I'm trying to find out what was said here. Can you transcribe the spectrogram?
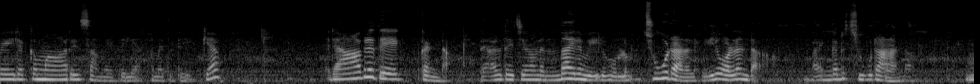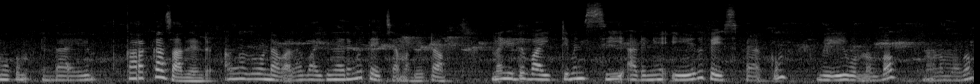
വെയിലൊക്കെ മാറിയ സമയത്തില്ല ആ സമയത്ത് തേക്കുക. രാവിലെ തേക്കണ്ട. രാവിലെ തേച്ച് നമ്മൾ എന്തായാലും വെയിൽ കൊള്ളും. ചൂടാണല്ലോ. വെയിൽ കൊള്ളണ്ട. ഭയങ്കര ചൂടാണല്ലോ. മുഖം എന്തായാലും കറക്കാൻ സാധ്യതയുണ്ട്. അങ്ങ് അതുകൊണ്ടാണ് അത് വൈകുന്നേരങ്ങൾ തേച്ചാൽ മതി കേട്ടോ. എന്നാൽ ഇത് വൈറ്റമിൻ സി അടങ്ങിയ ഏത് ഫേസ് പാക്കും വെയിൽ കൊള്ളുമ്പോൾ നമ്മുടെ മുഖം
